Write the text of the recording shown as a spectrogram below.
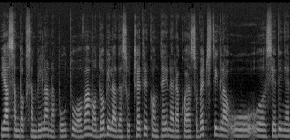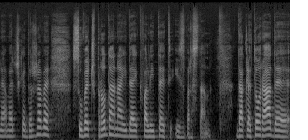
Ja sam dok sam bila na putu ovamo dobila da su četiri kontejnera koja su već stigla u, Sjedinjene američke države su već prodana i da je kvalitet izvrstan. Dakle, to rade e,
